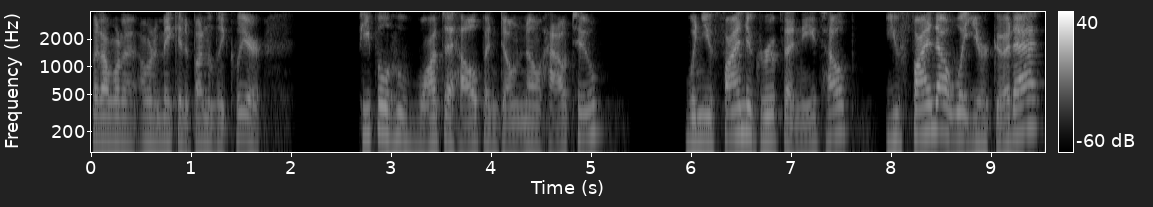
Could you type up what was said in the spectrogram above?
but I want to I want to make it abundantly clear. People who want to help and don't know how to, when you find a group that needs help, you find out what you're good at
